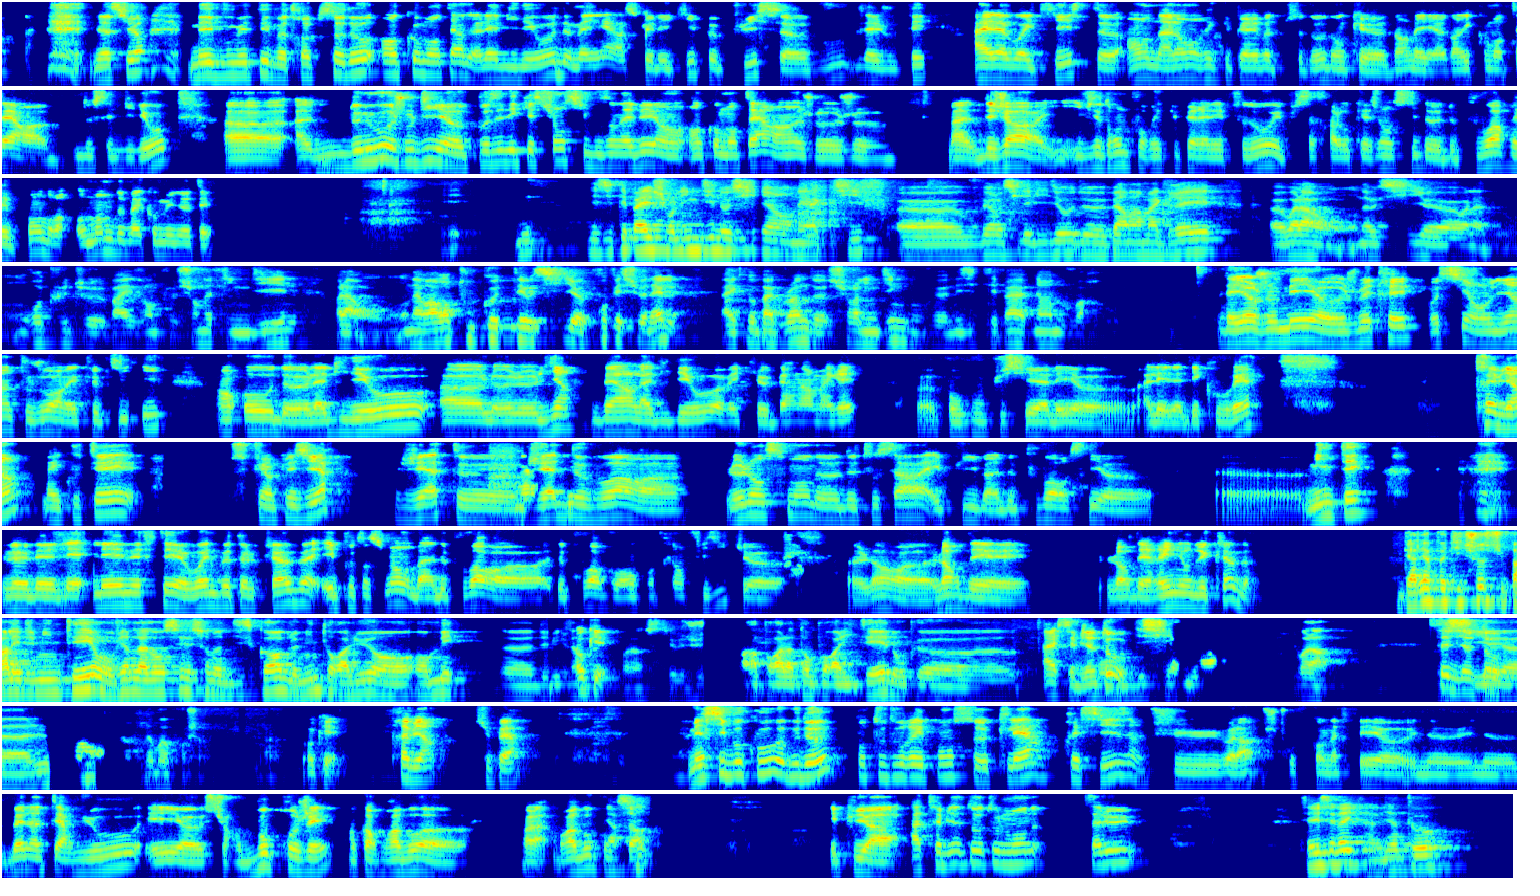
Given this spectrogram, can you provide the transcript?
bien sûr, mais vous mettez votre pseudo en commentaire de la vidéo de manière à ce que l'équipe puisse euh, vous ajouter à la whitelist en allant récupérer votre pseudo donc dans les, dans les commentaires de cette vidéo. de nouveau, je vous dis, posez des questions si vous en avez en, commentaire. Hein, je, bah, déjà, ils viendront pour récupérer les pseudos et puis ça sera l'occasion aussi de, de pouvoir répondre aux membres de ma communauté. N'hésitez pas à aller sur LinkedIn aussi, hein, on est actif. Euh, vous verrez aussi les vidéos de Bernard Magret. Euh, voilà, on, a aussi, euh, voilà, on recrute par exemple sur notre LinkedIn. Voilà, on a vraiment tout le côté aussi professionnel avec nos backgrounds sur LinkedIn. Donc n'hésitez pas à venir nous voir. D'ailleurs, je, mettrai aussi en lien toujours avec le petit i en haut de la vidéo le, lien vers la vidéo avec Bernard Magret pour que vous puissiez aller la découvrir. Très bien. Bah, écoutez, ce fut un plaisir. J'ai hâte, euh, j'ai hâte de voir euh, le lancement de, tout ça et puis bah, de pouvoir aussi euh, minter les, NFT One Bottle Club et potentiellement bah, de, pouvoir, de pouvoir vous rencontrer en physique lors, lors, des, lors des réunions du club. Dernière petite chose, tu parlais de minter. On vient de l'annoncer sur notre Discord. Le mint aura lieu en, mai 2020. Ok. Voilà, c'était juste par rapport à la temporalité. Donc, euh, ah, c'est bientôt. D'ici Voilà. C'est bientôt. Euh, le, mois prochain. Ok, très bien, super. Merci beaucoup à vous deux pour toutes vos réponses claires, précises. Je, voilà, je trouve qu'on a fait euh, une, belle interview et sur un beau projet. Encore bravo, voilà, bravo pour ça. Et puis à, à très bientôt tout le monde. Salut. Salut Cédric. À bientôt.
